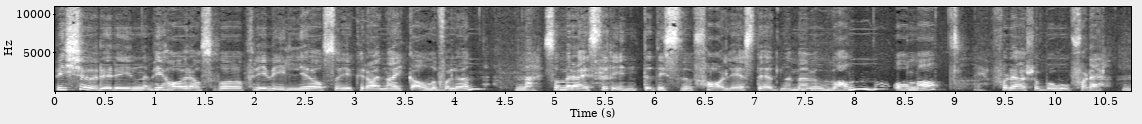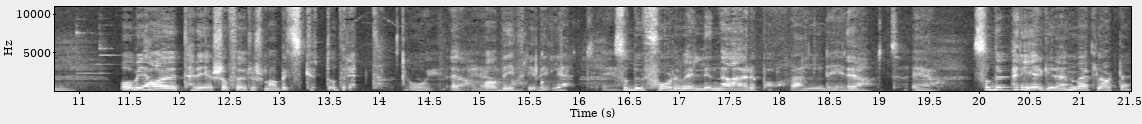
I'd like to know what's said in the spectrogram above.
vi kjører inn Vi har altså frivillige også i Ukraina, ikke alle får lønn. Nei. som reiser inn til disse farlige stedene med mm. vann og mat. For det er så behov for det. Mm. Og vi har tre sjåfører som har blitt skutt og drept Oi, ja, av de frivillige. Ja. Så du får det veldig nære på. Veldig nært, ja. Så det preger en, det er klart det.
